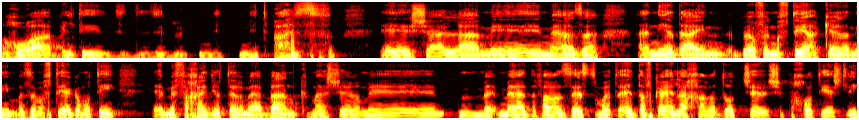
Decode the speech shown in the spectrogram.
הרוע הבלתי נתפס אה, שעלה מעזה, אני עדיין באופן מפתיע, כן, אני, זה מפתיע גם אותי, מפחד יותר מהבנק מאשר מהדבר הזה, זאת אומרת דווקא אלה החרדות ש, שפחות יש לי,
